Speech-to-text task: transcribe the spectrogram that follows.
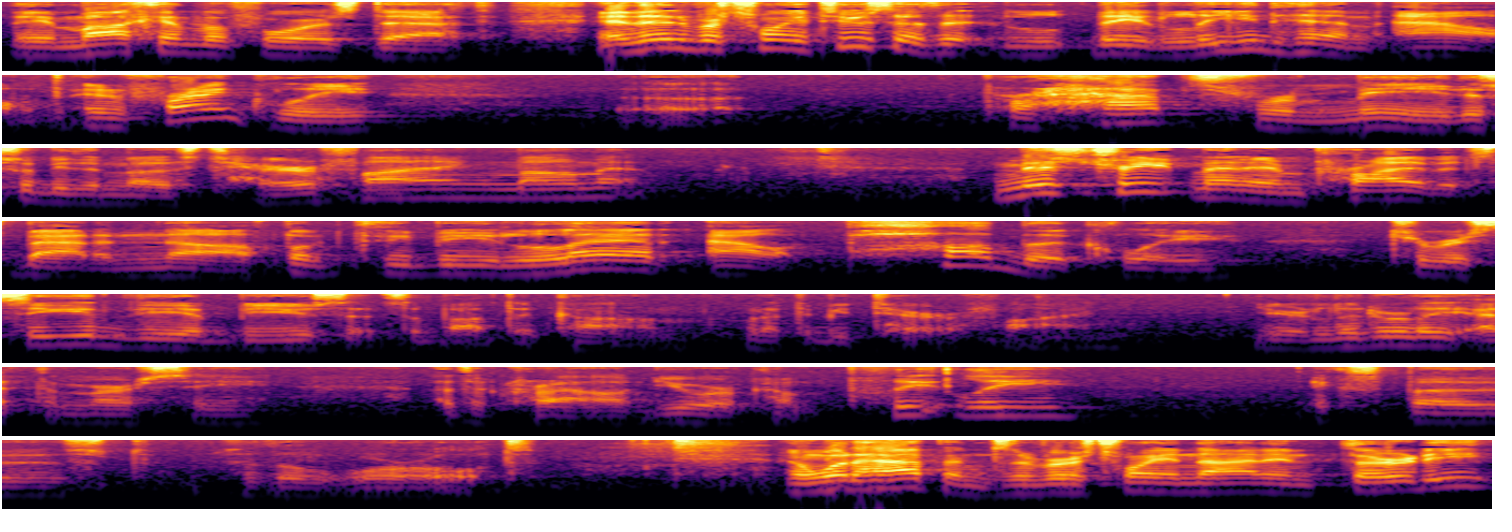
They mock him before his death. And then verse 22 says that they lead him out. And frankly, uh, perhaps for me, this would be the most terrifying moment. Mistreatment in private is bad enough, but to be led out publicly to receive the abuse that's about to come would have to be terrifying. You're literally at the mercy of the crowd. You are completely exposed to the world. And what happens in verse 29 and 30?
